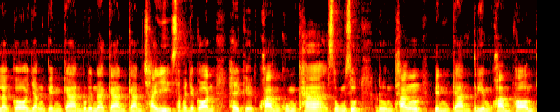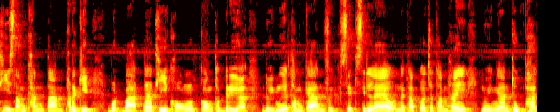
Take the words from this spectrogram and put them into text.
แล้วก็ยังเป็นการบูรณาการการใช้ทรัพยากรให้เกิดความคุ้มค่าสูงสุด รวมทั้งเป็นการเตรียมความพร้อมที่สำคัญตามภารกิจ บทบาทหน้าที่ของกองทัพเรือ โดยเมื่อทำการฝึกเสร็จสิ้นแล้วนะครับ ก็จะทำให้หน่วยงานทุกภาค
